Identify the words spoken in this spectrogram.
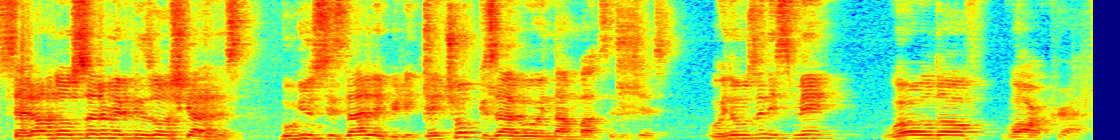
Selam dostlarım, hepiniz hoş geldiniz. Bugün sizlerle birlikte çok güzel bir oyundan bahsedeceğiz. Oyunumuzun ismi World of Warcraft.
